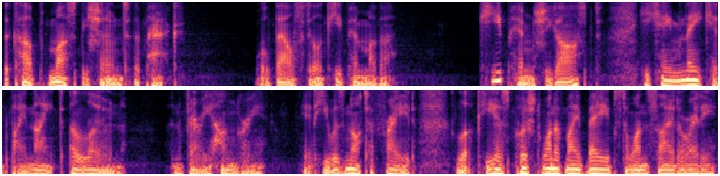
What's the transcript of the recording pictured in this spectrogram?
The cub must be shown to the pack. Wilt thou still keep him, mother? Keep him, she gasped. He came naked by night, alone, and very hungry. Yet he was not afraid. Look, he has pushed one of my babes to one side already,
